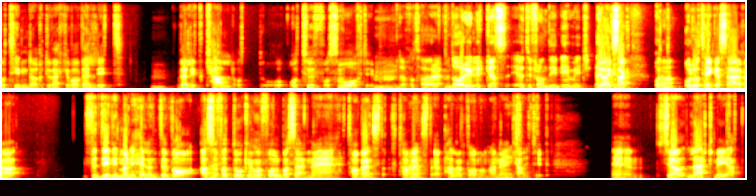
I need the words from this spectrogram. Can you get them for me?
på Tinder. Du verkar vara väldigt, väldigt kall och, och, och tuff och svår typ. Mm, du har fått höra det. Men då har du ju lyckats utifrån din image. Ja, exakt. Och, Ja. och då tänker jag så här, för det vill man ju heller inte vara. Alltså för att då kanske folk bara säger nej, ta vänster, ta vänster, jag pallar inte honom, han är en kall typ. Ehm, så jag har lärt mig att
